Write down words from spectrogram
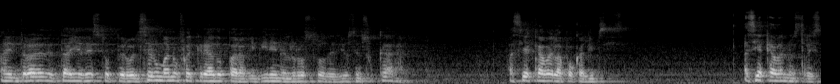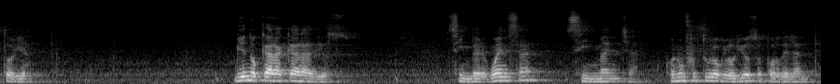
a entrar en detalle de esto, pero el ser humano fue creado para vivir en el rostro de Dios, en su cara. Así acaba el Apocalipsis. Así acaba nuestra historia. Viendo cara a cara a Dios, sin vergüenza, sin mancha, con un futuro glorioso por delante.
